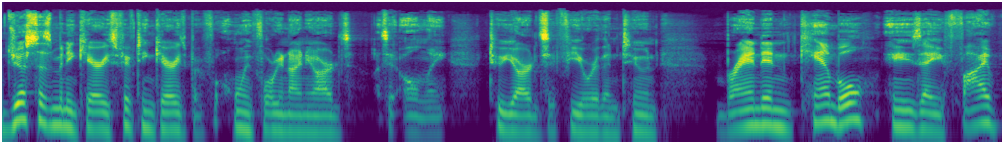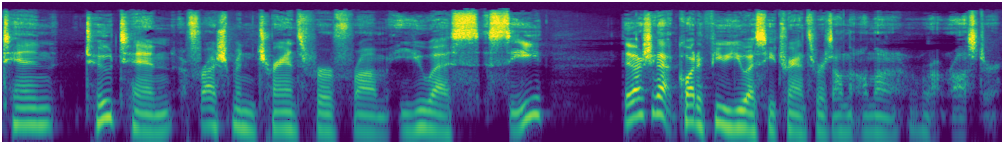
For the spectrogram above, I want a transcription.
just as many carries, 15 carries, but only 49 yards. I said only two yards fewer than Tune. Brandon Campbell is a 5'10, 210 freshman transfer from USC. They've actually got quite a few USC transfers on the on the roster.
